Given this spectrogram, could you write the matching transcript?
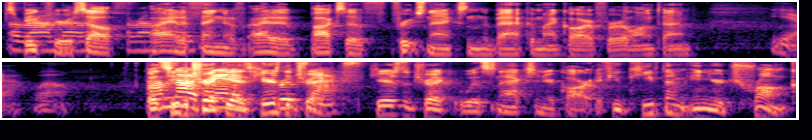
Speak around for the- yourself. I had a thing of I had a box of fruit snacks in the back of my car for a long time. Yeah, well. But I'm see, the trick is here's the trick. snacks. Here's the trick with snacks in your car. If you keep them in your trunk,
